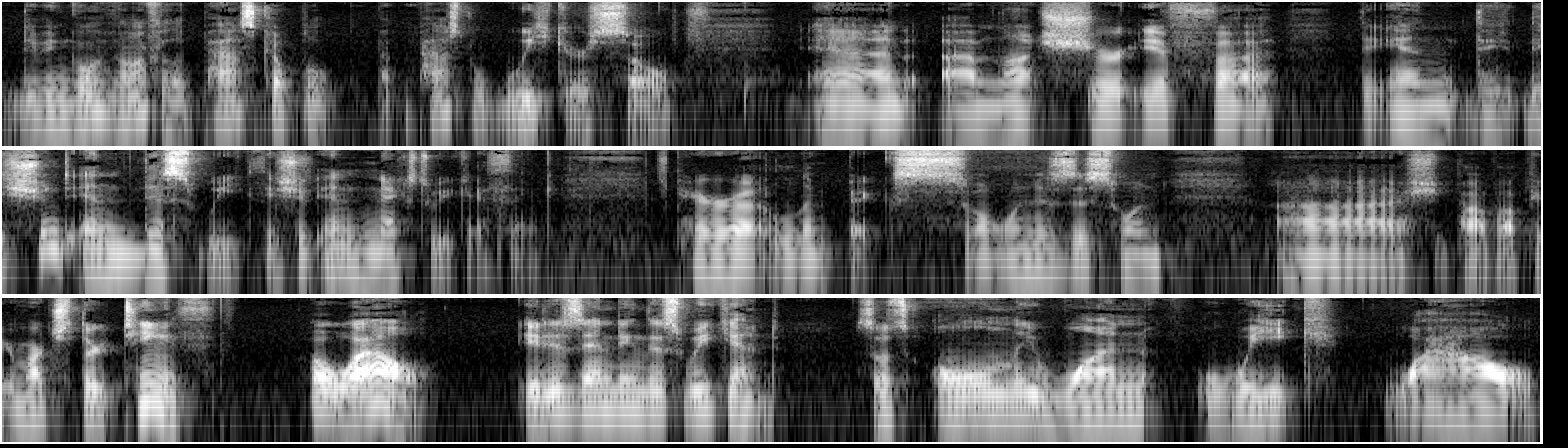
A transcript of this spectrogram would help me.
they've been going on for the past couple past week or so and I'm not sure if uh, they end. They, they shouldn't end this week. They should end next week, I think. Paralympics. So when is this one? Uh, should pop up here. March 13th. Oh wow, it is ending this weekend. So it's only one week. Wow.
